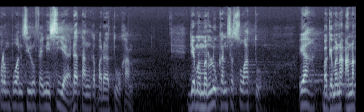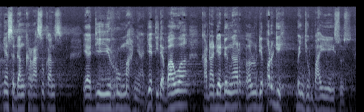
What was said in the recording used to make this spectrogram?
perempuan Sirofenisia datang kepada Tuhan. Dia memerlukan sesuatu. Ya, bagaimana anaknya sedang kerasukan ya di rumahnya. Dia tidak bawa karena dia dengar lalu dia pergi menjumpai Yesus.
